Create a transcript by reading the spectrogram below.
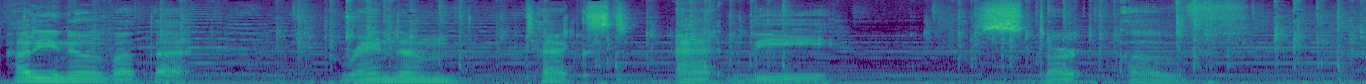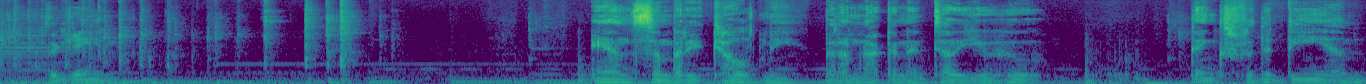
How do you know about that? Random text at the start of the game. And somebody told me, but I'm not going to tell you who. Thanks for the DM.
